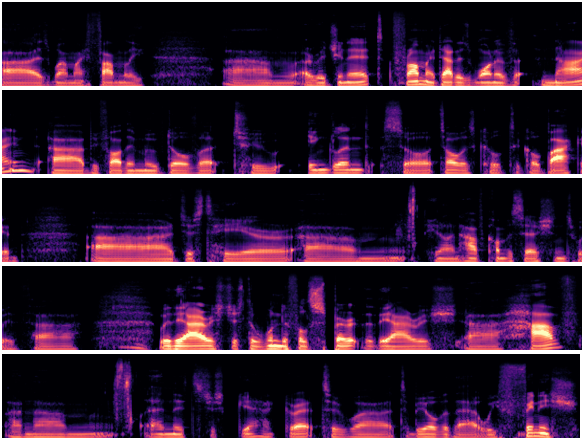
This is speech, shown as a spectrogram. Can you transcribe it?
uh, is where my family um, originate from. My dad is one of nine uh, before they moved over to England, so it's always cool to go back and uh, just hear, um, you know, and have conversations with uh, with the Irish. Just a wonderful spirit that the Irish uh, have, and um, and it's just yeah, great to uh, to be over there. We finish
